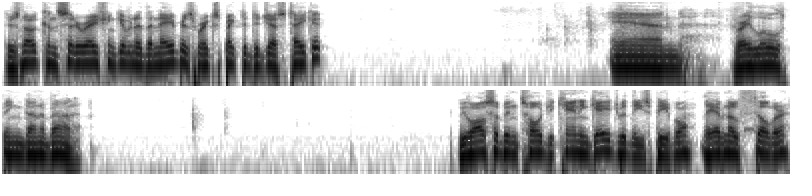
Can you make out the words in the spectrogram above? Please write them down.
There's no consideration given to the neighbors. We're expected to just take it. And very little is being done about it. We've also been told you can't engage with these people. They have no filter.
